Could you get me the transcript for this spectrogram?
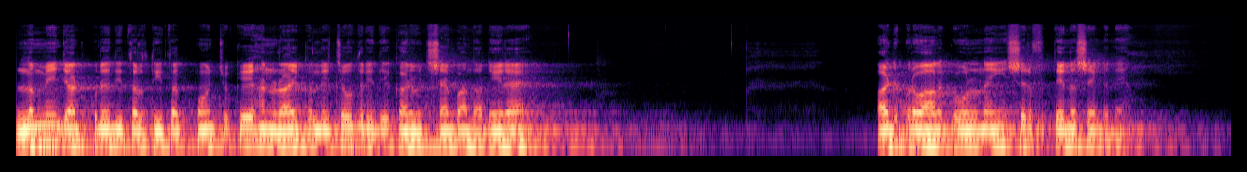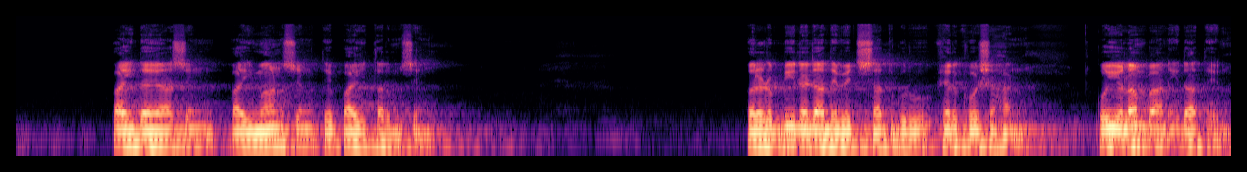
ਲੰਮੇ ਜੱਟਪੁਰੇ ਦੀ ਧਰਤੀ ਤੱਕ ਪਹੁੰਚ ਚੁੱਕੇ ਹਨ। ਰਾਏ ਕੱਲੇ ਚੌਧਰੀ ਦੇ ਘਰ ਵਿੱਚ ਸਹਿਬਾਂ ਦਾ ਡੇਰਾ ਹੈ। ਅੱਜ ਪਰਿਵਾਰ ਕੋਲ ਨਹੀਂ, ਸਿਰਫ ਤਿੰਨ ਸਿੰਘ ਨੇ। ਭਾਈ ਦਇਆ ਸਿੰਘ, ਭਾਈ ਮਾਨ ਸਿੰਘ ਤੇ ਭਾਈ ਧਰਮ ਸਿੰਘ। ਪਰ ਰੱਬੀ ਰਜਾ ਦੇ ਵਿੱਚ ਸਤਿਗੁਰੂ ਫਿਰ ਖੁਸ਼ ਹਨ। ਕੋਈ ਉਲੰਭਾ ਨਹੀਂ ਦਾਤੇ ਨੂੰ।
